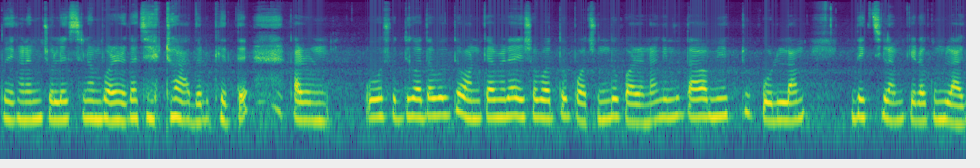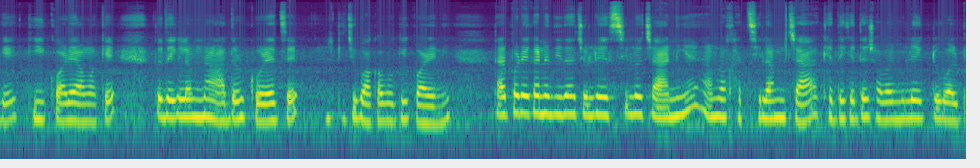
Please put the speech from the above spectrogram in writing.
তো এখানে আমি চলে এসেছিলাম বরের কাছে একটু আদর খেতে, কারণ ও সত্যি কথা বলতে অন ক্যামেরা এসব অত পছন্দ করে না, কিন্তু তাও আমি একটু করলাম, দেখছিলাম কীরকম লাগে, কি করে আমাকে। তো দেখলাম না, আদর করেছে, কিছু বকাবকি করেনি। তারপর এখানে দিদা চলে এসেছিল চা নিয়ে, আমরা খাচ্ছিলাম চা, খেতে খেতে সবাই মিলে একটু গল্প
